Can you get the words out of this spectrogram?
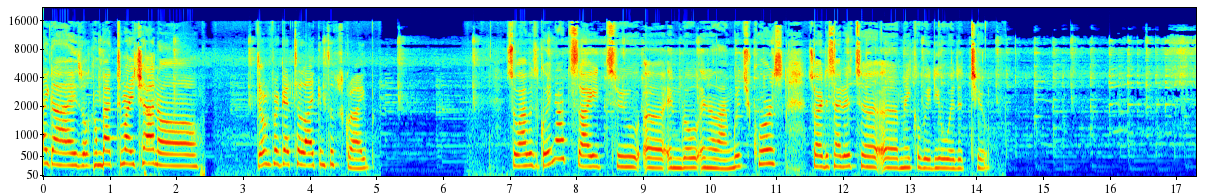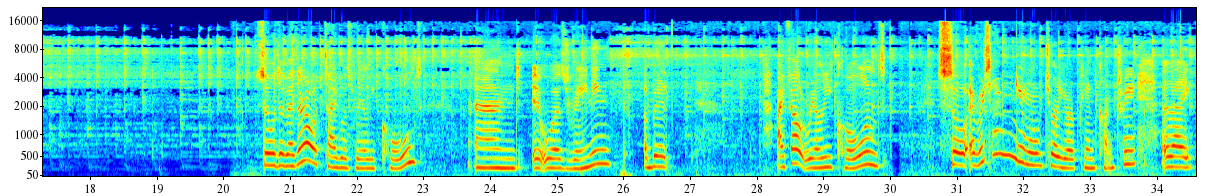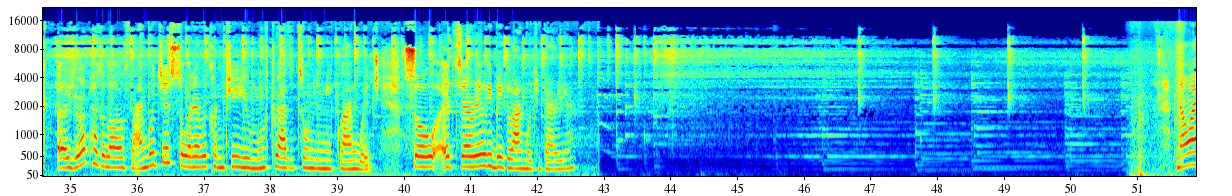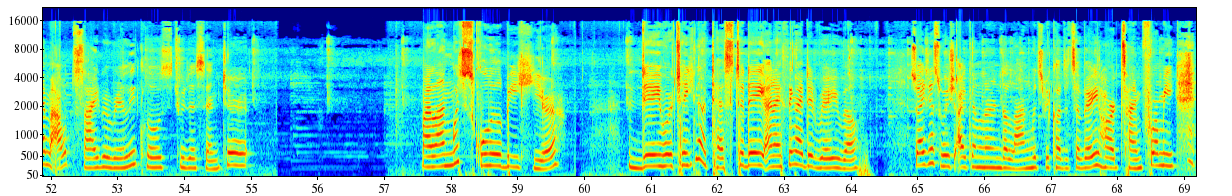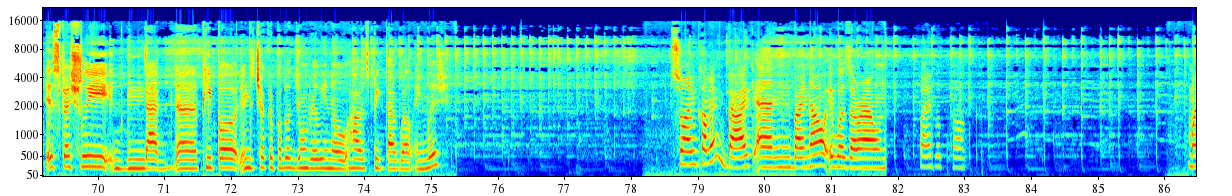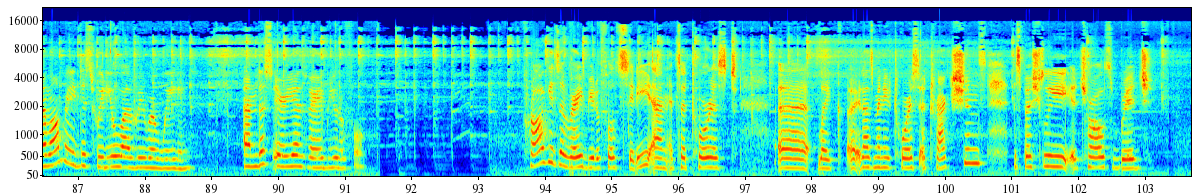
Hi guys, welcome back to my channel. Don't forget to like and subscribe. So I was going outside to uh, enroll in a language course, so I decided to uh, make a video with it too. So the weather outside was really cold and it was raining a bit. I felt really cold. So every time you move to a European country, like uh, Europe has a lot of languages, so whatever country you move to has its own unique language. So it's a really big language barrier. Now I'm outside, we're really close to the center. My language school will be here. They were taking a test today and I think I did very well. So I just wish I can learn the language because it's a very hard time for me, especially that uh, people in the Czech Republic don't really know how to speak that well English. So I'm coming back and by now it was around 5 o'clock. My mom made this video while we were waiting. And this area is very beautiful. Prague is a very beautiful city and it's a tourist uh, like uh, it has many tourist attractions especially Charles Bridge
